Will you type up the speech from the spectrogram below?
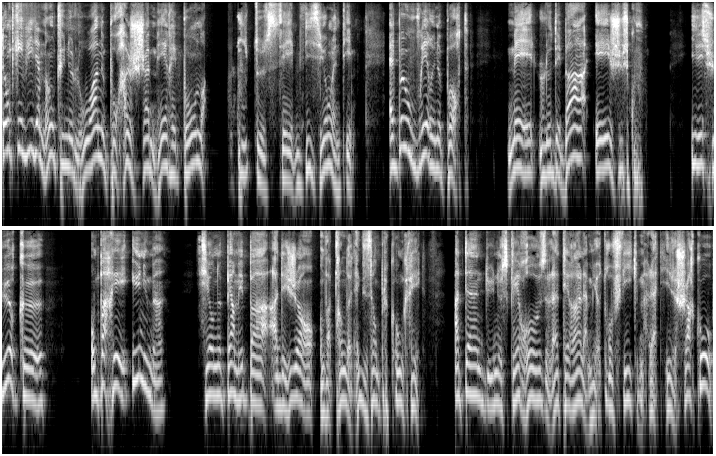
Donc évidemment qu'une loi ne pourra jamais répondre à toutes ces visions intimes. Elle peut ouvrir une porte, mais le débat est jusqu'où? Il est sûr que on paraît inhumain si on ne permet pas à des gens, on va prendre un exemple concret, atteints d'une sclérose latérale amyotrophique, maladie de Charcot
